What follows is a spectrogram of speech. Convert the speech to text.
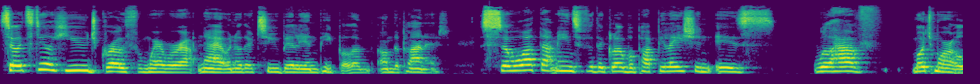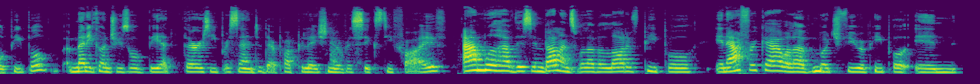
So it's still huge growth from where we're at now, another 2 billion people on, on the planet. So what that means for the global population is we'll have much more old people. Many countries will be at 30% of their population over 65. And we'll have this imbalance. We'll have a lot of people in Africa. We'll have much fewer people in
